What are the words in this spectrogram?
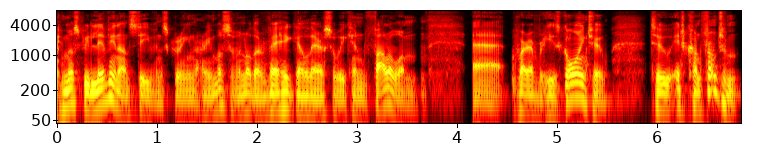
he must be living on Stephen's Green, or he must have another vehicle there so we can follow him uh, wherever he's going to to confront him.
